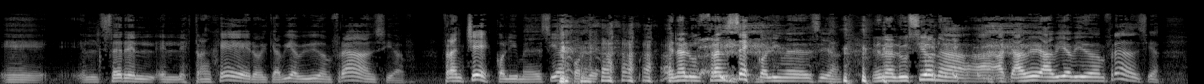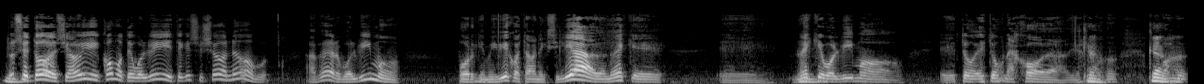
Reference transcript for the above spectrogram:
eh, el ser el, el extranjero, el que había vivido en Francia. Francescoli me decían, porque en alu Francescoli me decían, en alusión a, a que había, vivido en Francia. Entonces todos decían, oye, ¿cómo te volviste? ¿Qué sé yo? No, a ver, volvimos porque mis viejos estaban exiliados, no es que eh, no es que volvimos eh, esto, esto es una joda, digamos. Claro, claro.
